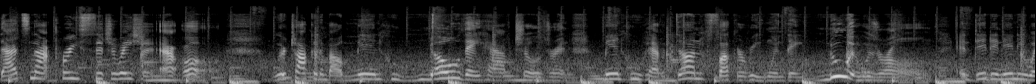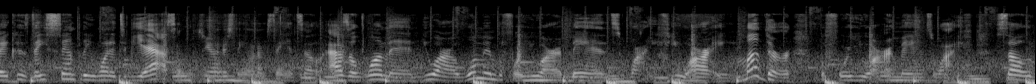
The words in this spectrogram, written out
That's not priest situation at all. We're talking about men who know they have children, men who have done fuckery when they knew it was wrong and did it anyway because they simply wanted to be assholes. You understand what I'm saying? So as a woman, you are a woman before you are a man's wife. You are a mother before you are a man's wife. So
